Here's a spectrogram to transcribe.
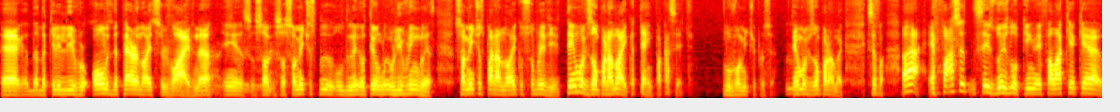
é, da daquele livro Only the Paranoid Survive, né? Ah, Isso, so, so, somente os, eu tenho o livro em inglês. Somente os paranoicos sobrevivem. Tem uma visão paranoica? Tem, pra cacete. Não vou mentir para você. Uhum. Tem uma visão paranoica. Você fala, ah, é fácil vocês dois louquinhos aí falar que, que é.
